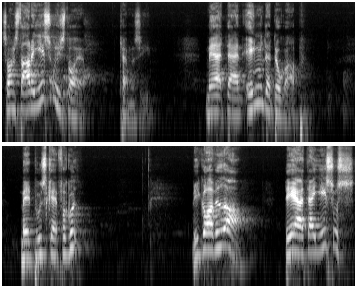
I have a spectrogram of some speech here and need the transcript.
Sådan starter Jesu historie, kan man sige. Med at der er en engel, der dukker op med et budskab fra Gud. Vi går videre. Det er, da Jesus,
